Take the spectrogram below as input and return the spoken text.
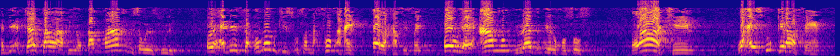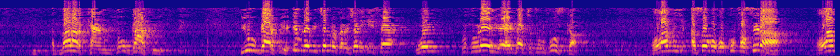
haddii adkaartan la akriyo dhammaan inuusan wada suulay oo xadiidka cumuumkiisa uusan maxfuud ahayn ee la khasisay oo uu yahay caamun yuraadu bihi اlkhusuus laakiin waxay isku khilaafeen dararkan muxuu gaar ku yahay? Yuu gaar ku yahay. Ibn abi jamro kale sharxiisa weyn wuxuu leeyahay baajatulfuuska lam isagu wuxuu ku fasiraa lam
